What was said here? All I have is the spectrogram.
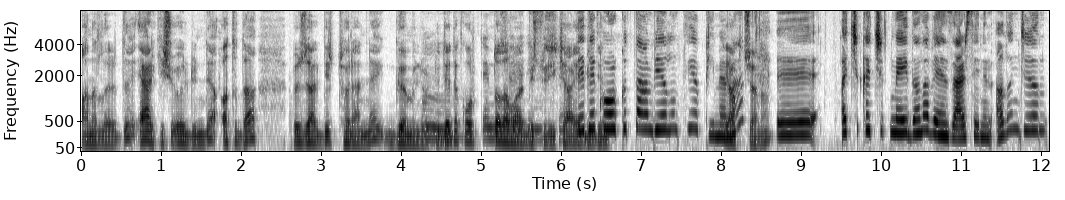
anılırdı. Er kişi öldüğünde atı da özel bir törenle gömülürdü. Hmm, Dede Korkut'ta da var bir sürü şey. hikaye. Dede bildiğim... Korkut'tan bir alıntı yapayım hemen. Yap canım. Ee, Açık açık meydana benzer senin alıncığın,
